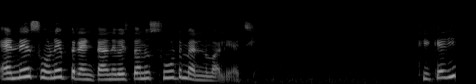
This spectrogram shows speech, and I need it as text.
ਇੰਨੇ ਸੋਹਣੇ ਪ੍ਰਿੰਟਾਂ ਦੇ ਵਿੱਚ ਤੁਹਾਨੂੰ ਸੂਟ ਮਿਲਣ ਵਾਲੇ ਆ ਜੀ। ਠੀਕ ਹੈ ਜੀ।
